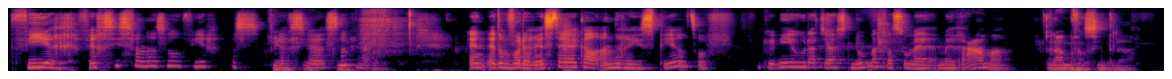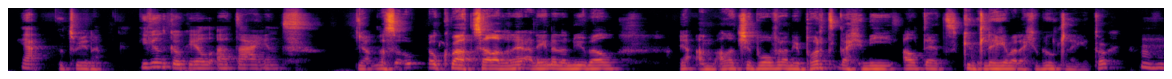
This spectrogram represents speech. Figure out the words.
vier versies van Azul. Vier was Vier, juist, ja. juist, hè? Ja. En heb er voor de rest eigenlijk al andere gespeeld? Of... Ik weet niet hoe dat juist noemt, maar het was zo met, met ramen. De ramen van Sintra, Ja, de tweede. die vind ik ook heel uitdagend. Ja, dat is ook, ook wel hetzelfde. Hè? Alleen dat nu wel ja, een balletje bovenaan je bord dat je niet altijd kunt leggen waar dat je wilt leggen, toch? Mhm.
